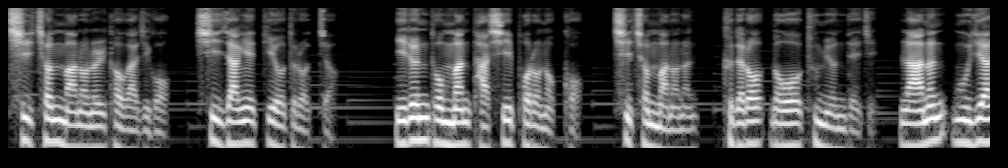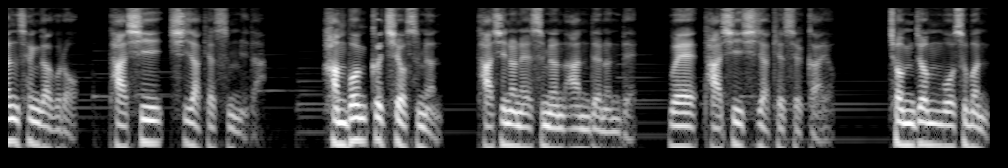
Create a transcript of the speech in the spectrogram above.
7천만 원을 더 가지고 시장에 뛰어들었죠. 잃은 돈만 다시 벌어놓고 7천만 원은 그대로 넣어두면 되지 라는 무지한 생각으로 다시 시작했습니다. 한 번 끝이었으면 다시는 했으면 안 되는데 왜 다시 시작했을까요? 점점 모습은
